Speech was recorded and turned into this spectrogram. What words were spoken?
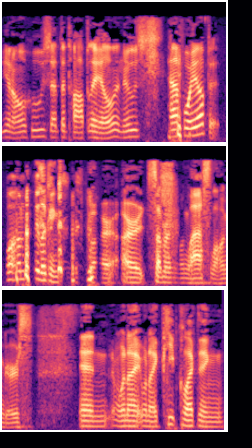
you know, who's at the top of the hill and who's halfway up it. Well, I'm really looking forward to our, our summer long last longers. And when I when I keep collecting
